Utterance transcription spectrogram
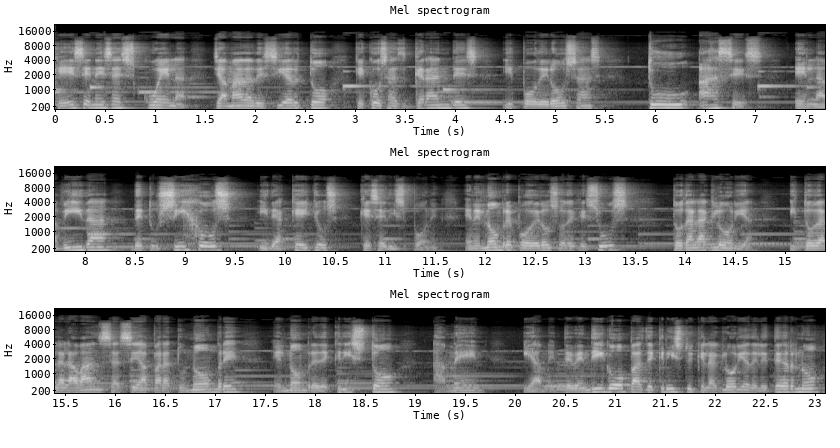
que es en esa escuela llamada desierto que cosas grandes y poderosas tú haces en la vida de tus hijos y de aquellos que se disponen. En el nombre poderoso de Jesús, toda la gloria y toda la alabanza sea para tu nombre, el nombre de Cristo. Amén y amén. Te bendigo, paz de Cristo y que la gloria del Eterno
